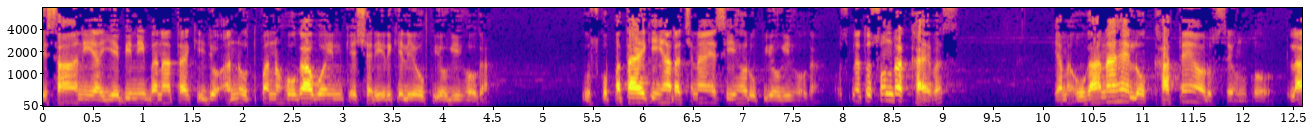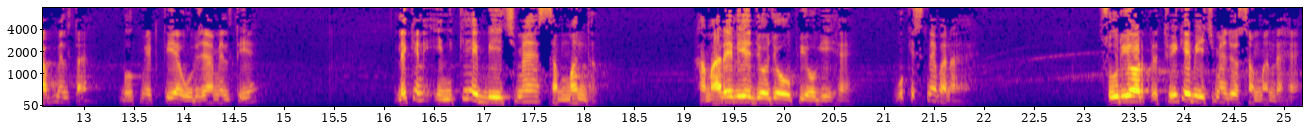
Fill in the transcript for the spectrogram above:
किसान या ये भी नहीं बनाता कि जो अन्न उत्पन्न होगा वो इनके शरीर के लिए उपयोगी होगा। उसको पता है कि यहाँ रचना ऐसी है और उपयोगी होगा। उसने तो सुन रखा है बस। कि हमें उगाना है? लोग खाते हैं और उससे उनको लाभ मिलता है। भूख मिटती है, ऊर्जा मिलती है। लेकिन इनके बीच में संबंध हमारे लिए जो जो उपयोगी है, वो किसने बनाया है? सूर्य और पृथ्वी के बीच में जो संबंध है,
